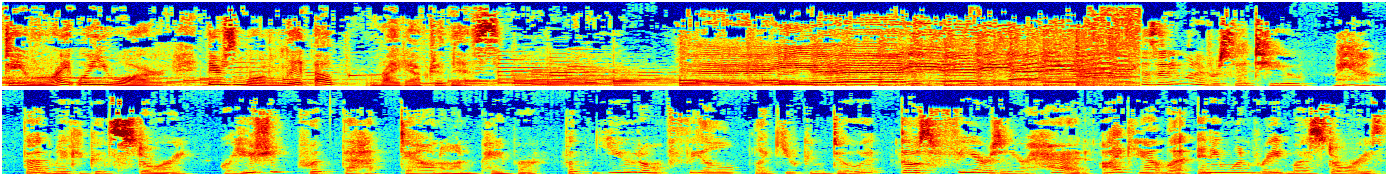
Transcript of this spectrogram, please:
Stay right where you are. There's more lit up right after this. Has anyone ever said to you, man, that'd make a good story? Or you should put that down on paper, but you don't feel like you can do it? Those fears in your head, I can't let anyone read my stories.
